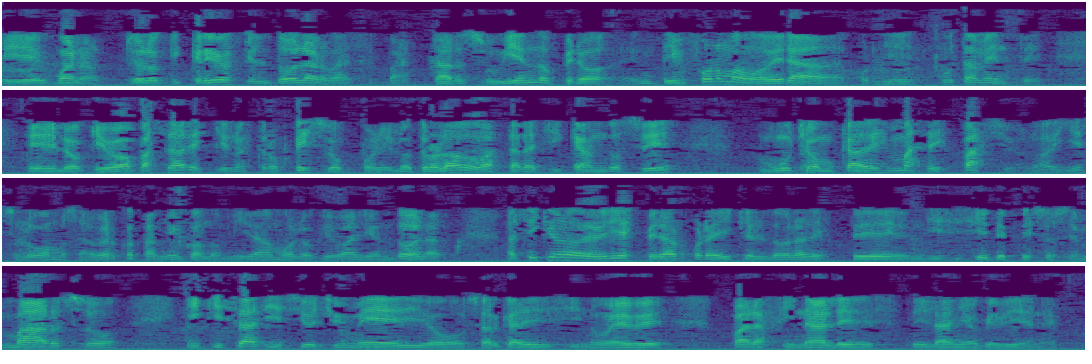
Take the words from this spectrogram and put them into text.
Eh, bueno, yo lo que creo es que el dólar va, a estar subiendo, pero en, forma moderada, porque justamente eh, lo que va a pasar es que nuestro peso, por el otro lado, va a estar achicándose mucho cada vez más despacio, ¿no? Y eso lo vamos a ver también cuando midamos lo que vale un dólar. Así que uno debería esperar por ahí que el dólar esté en 17 pesos en marzo y quizás 18 y medio o cerca de 19 para finales del año que viene.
